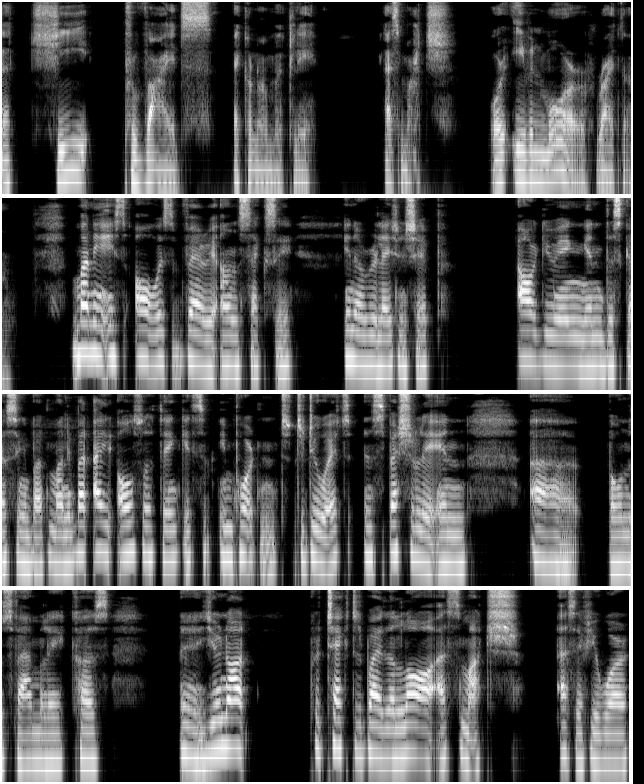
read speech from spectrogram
that she provides economically as much or even more right now. Money is always very unsexy in a relationship, arguing and discussing about money. But I also think it's important to do it, especially in a bonus family, because uh, you're not protected by the law as much as if you were,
